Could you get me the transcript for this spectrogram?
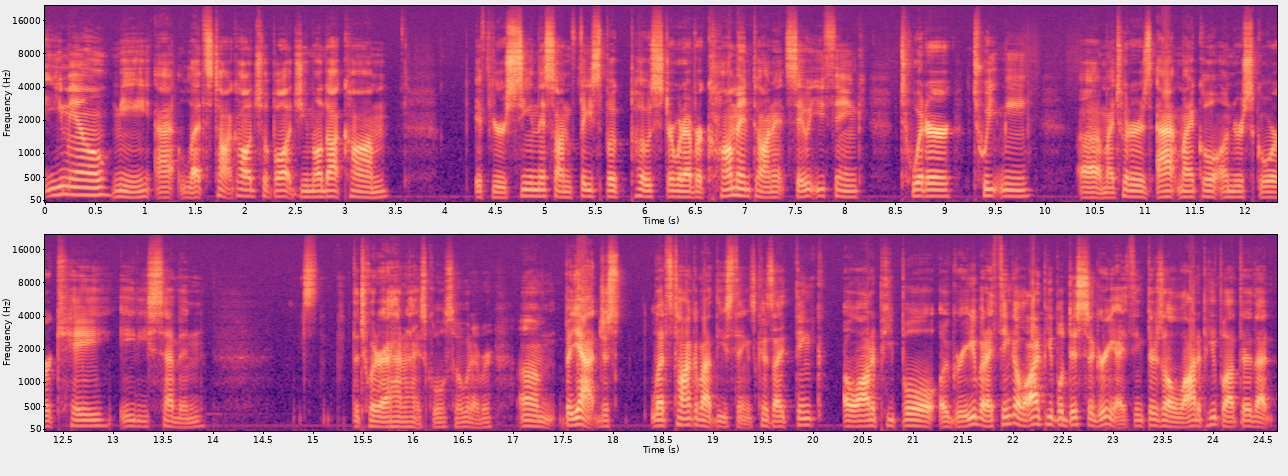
email me at let's talk college football at gmail.com. If you're seeing this on Facebook post or whatever, comment on it. Say what you think. Twitter, tweet me. Uh, my Twitter is at Michael underscore K87. It's the Twitter I had in high school, so whatever. Um, but yeah, just let's talk about these things because I think a lot of people agree, but I think a lot of people disagree. I think there's a lot of people out there that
